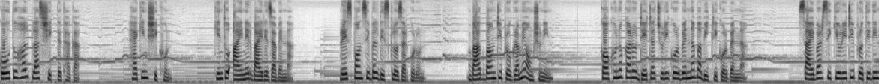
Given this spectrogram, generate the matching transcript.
কৌতূহল প্লাস শিখতে থাকা। হ্যাকিং শিখুন, কিন্তু আইনের বাইরে যাবেন না। রেসপন্সিবল ডিসক্লোজার করুন। বাগ বাউন্টি প্রোগ্রামে অংশ নিন। কখনো কারও ডেটা চুরি করবেন না বা বিক্রি করবেন না। সাইবার সিকিউরিটি প্রতিদিন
